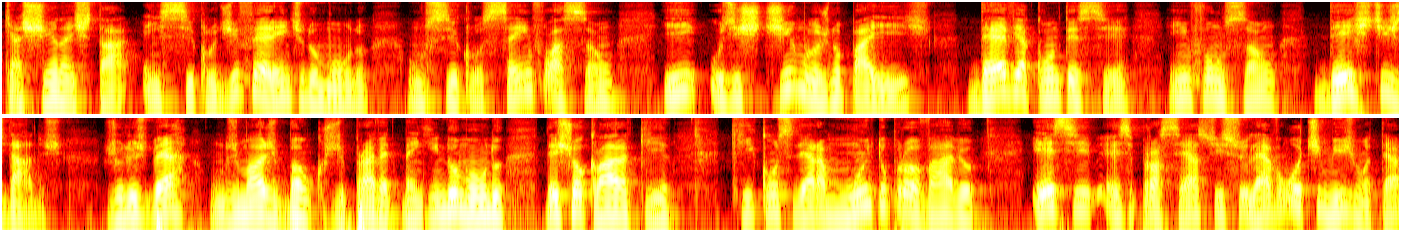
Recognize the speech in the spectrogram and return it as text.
que a China está em ciclo diferente do mundo, um ciclo sem inflação e os estímulos no país devem acontecer em função destes dados. Julius Baer, um dos maiores bancos de private banking do mundo, deixou claro aqui que considera muito provável esse, esse processo. Isso leva um otimismo até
